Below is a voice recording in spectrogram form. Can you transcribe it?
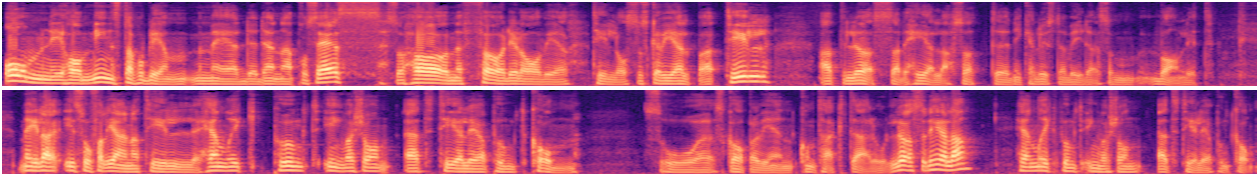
Om ni har minsta problem med denna process så hör med fördel av er till oss så ska vi hjälpa till att lösa det hela så att eh, ni kan lyssna vidare som vanligt. Maila i så fall gärna till henrik.ingvarsson.telia.com så eh, skapar vi en kontakt där och löser det hela. henrik.ingvarsson.telia.com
